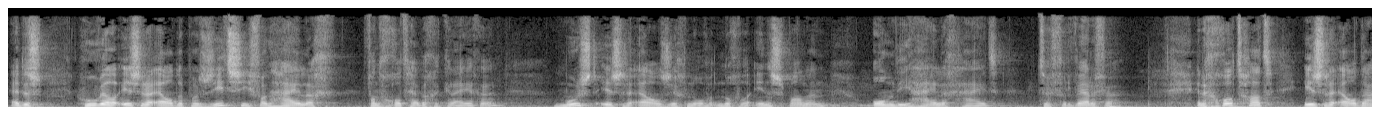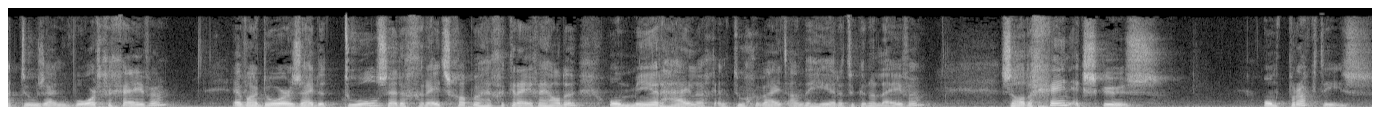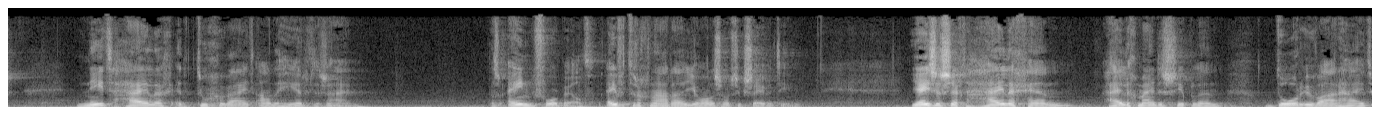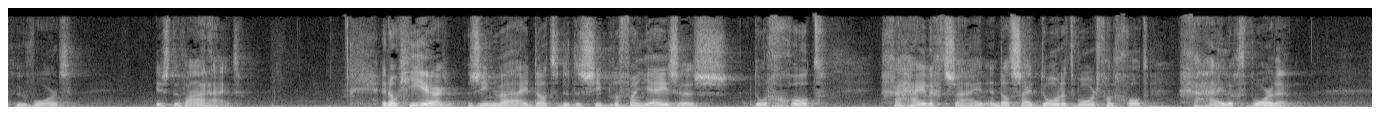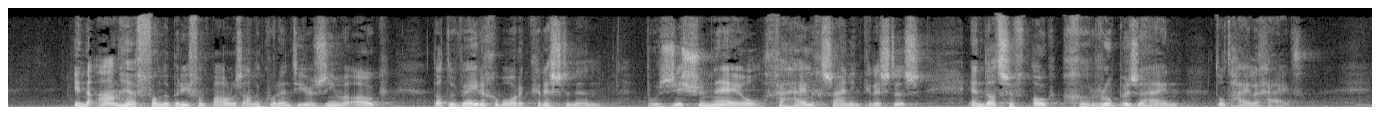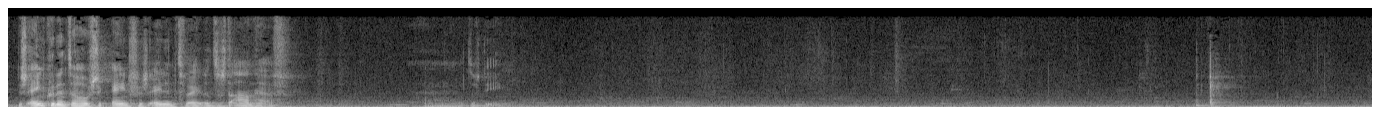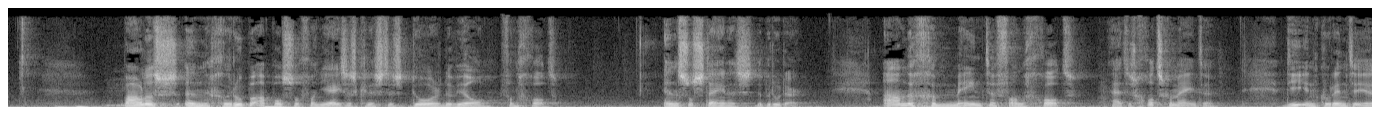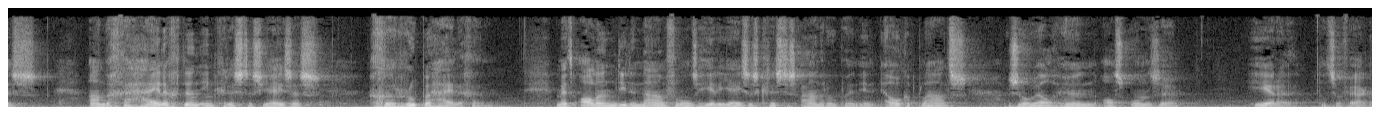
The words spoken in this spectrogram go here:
dus hoewel Israël de positie van heilig van God hebben gekregen, moest Israël zich nog, wel inspannen om die heiligheid te verwerven. En God had Israël daartoe zijn woord gegeven. En waardoor zij de tools, de gereedschappen gekregen hadden om meer heilig en toegewijd aan de Heer te kunnen leven. Ze hadden geen excuus om praktisch niet heilig en toegewijd aan de Heer te zijn. Dat is één voorbeeld. Even terug naar eh, Johannes hoofdstuk 17. Jezus zegt, heilig hen, heilig mijn discipelen, door uw waarheid, uw woord is de waarheid. En ook hier zien wij dat de discipelen van Jezus door God geheiligd zijn en dat zij door het woord van God geheiligd worden. In de aanhef van de brief van Paulus aan de Corinthiërs zien we ook dat de wedergeboren christenen positioneel geheiligd zijn in Christus en dat ze ook geroepen zijn tot heiligheid. Dus 1 Korinthe hoofdstuk 1 vers 1 en 2, dat is de aanhef. Paulus, een geroepen apostel van Jezus Christus door de wil van God. En Sostenus, de broeder. Aan de gemeente van God, het is Gods gemeente, die in Korinthe is, aan de geheiligden in Christus Jezus, geroepen heiligen, met allen die de naam van onze Heer Jezus Christus aanroepen in elke plaats, zowel hun als onze Heren. Tot zover.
